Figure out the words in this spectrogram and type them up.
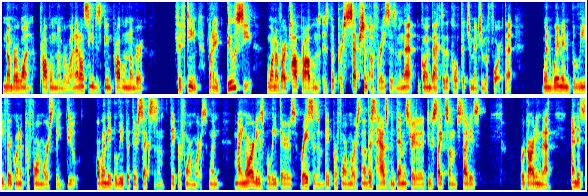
number one. Problem number one. I don't see it as being problem number 15. But I do see one of our top problems is the perception of racism. And that, going back to the cult that you mentioned before, that when women believe they're going to perform worse, they do. Or when they believe that there's sexism, they perform worse. When minorities believe there's racism, they perform worse. Now, this has been demonstrated. I do cite some studies regarding that. And it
